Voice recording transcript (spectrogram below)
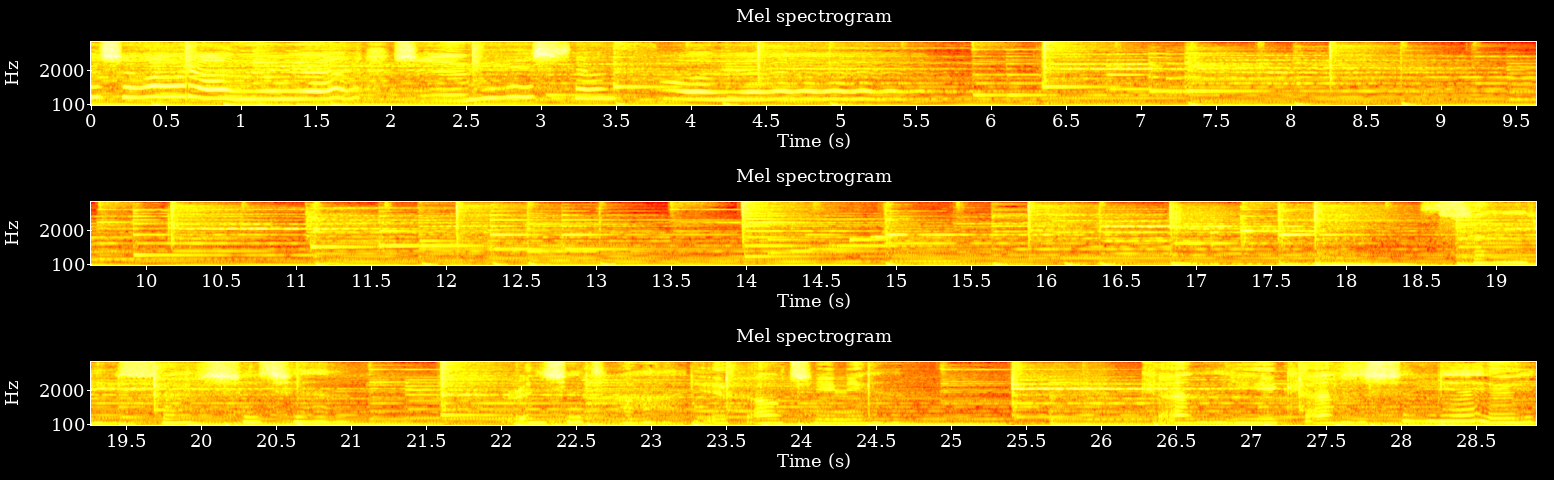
厮守到永远，是一生所愿。算一算时间，认识他也好几年，看一看身边，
